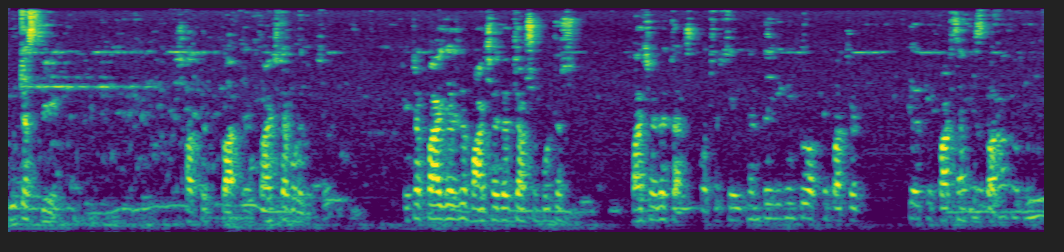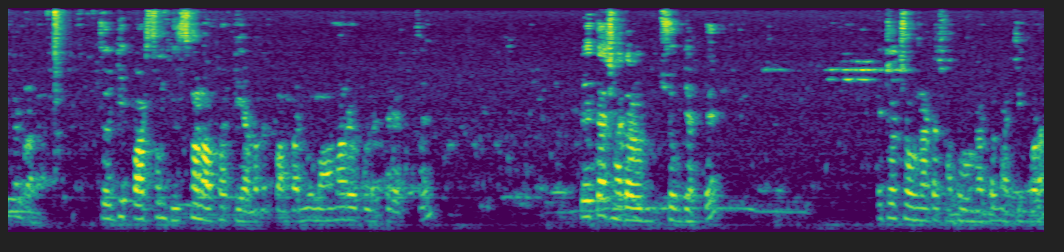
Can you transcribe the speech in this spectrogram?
দুটা স্লিভ সাথে প্রাইসটা করে দিচ্ছে। এটা প্রাইস আসবে বাইশ হাজার চারশো পঁচাশি। বাইশ হাজার চারশো পঁচাশি। এখান থেকে কিন্তু আপনি পাচ্ছেন twenty percent discount twenty percent discount offer দিয়ে আমাদের কোম্পানি মহামারী উপলক্ষে রেখেছেন ক্রেতা সাধারণ সুবিধার্থে। এটা হচ্ছে ওনাটা সাথে ওনাটা ম্যাচিং করা।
